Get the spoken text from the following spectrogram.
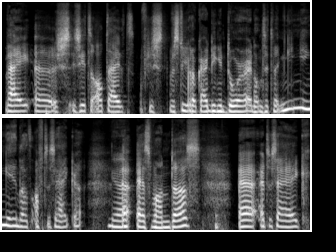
Wij eh, zitten altijd, of je, we sturen elkaar dingen door en dan zitten we ging, ging, ging, dat af te zeiken. Eh, as one does. En toen zei ik,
